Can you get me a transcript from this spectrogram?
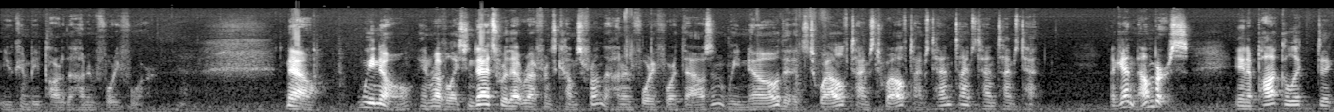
you can be part of the 144. Now, we know in Revelation that's where that reference comes from, the 144,000. We know that it's 12 times 12 times 10 times 10 times 10. Again, numbers. In apocalyptic,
